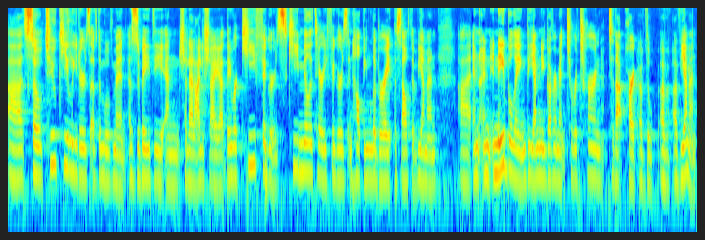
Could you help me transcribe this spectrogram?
Uh, so two key leaders of the movement, Az-Zubaydi and Shalal Ali Shaya, they were key figures, key military figures in helping liberate the south of Yemen uh, and, and, enabling the Yemeni government to return to that part of, the, of, of Yemen.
